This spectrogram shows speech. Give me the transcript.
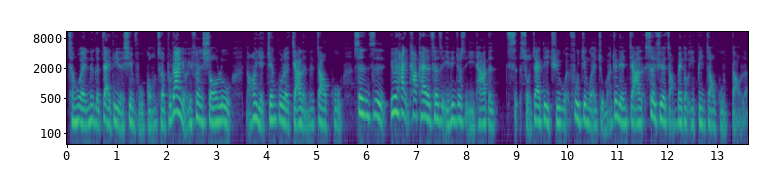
成为那个在地的幸福公车，不但有一份收入，然后也兼顾了家人的照顾，甚至因为他他开的车子一定就是以他的所在地区为附近为主嘛，就连家社区的长辈都一并照顾到了。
